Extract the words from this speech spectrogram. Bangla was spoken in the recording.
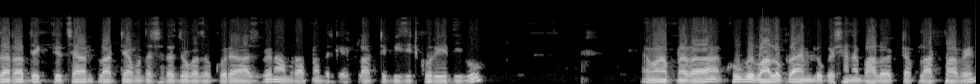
যারা দেখতে চান প্লাটটি আমাদের সাথে যোগাযোগ করে আসবেন, আমরা আপনাদেরকে প্লাটটি ভিজিট করিয়ে দিব। এবং আপনারা খুবই ভালো প্রাইম লোকেশনে ভালো একটা প্লাট পাবেন।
